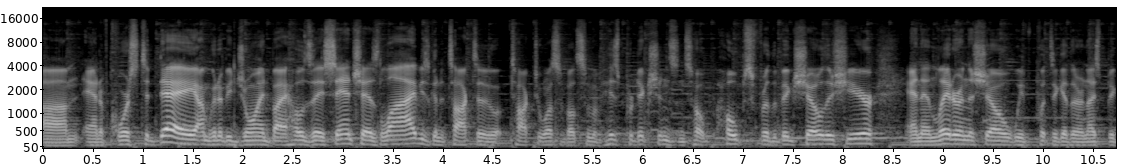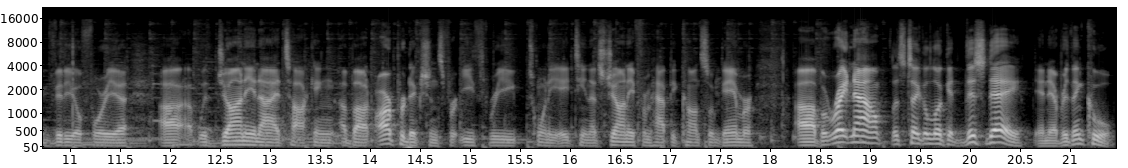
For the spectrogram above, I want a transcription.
Um, and of course, today I'm going to be joined by Jose Sanchez live. He's going to talk to talk to us about some of his predictions and hope, hopes for the big show this year. And then later in the show, we've put together a nice big video for you uh, with Johnny and I talking about our predictions for E3 2018. That's Johnny from Happy Console Gamer. Uh, but right now, let's take a look at this day and everything cool.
